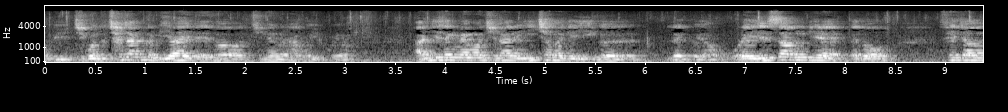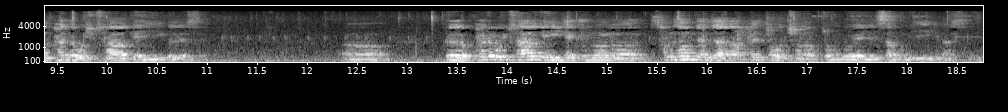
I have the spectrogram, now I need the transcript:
우리 직원들 차장급 이하에 대해서 진행을 하고 있고요. 안지생명은 지난해 2천억의 이익을 냈고요. 올해 1사분기에도 세전 854억의 이익을 냈어요. 어, 그 854억의 이익의 규모는 삼성전자가 8조 5천억 정도의 1사분기 이익이 났습니다.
